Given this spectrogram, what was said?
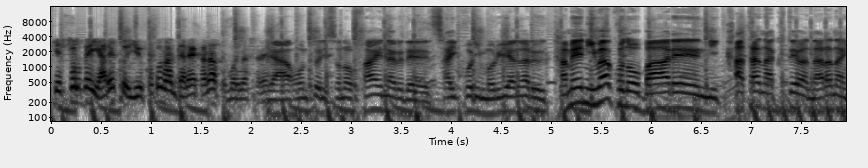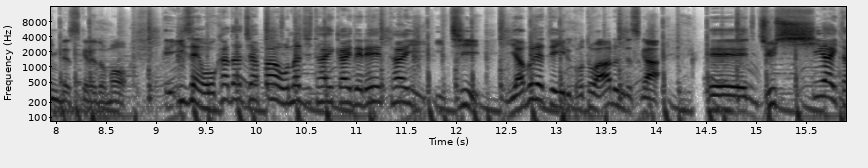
決勝でやれということなんじゃないかなと思いましたね。いや本当にそのファイナルで最高に盛り上がるためにはこのバーレーンに勝たなくてはならないんですけれども以前岡田ジャパン同じ大会で0対1敗れていることはあるんですが、えー10試合戦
